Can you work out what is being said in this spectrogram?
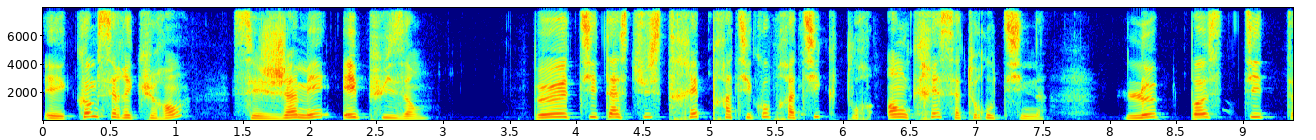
Et comme c'est récurrent, c'est jamais épuisant. Petite astuce très pratico-pratique pour ancrer cette routine. Le post-it.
